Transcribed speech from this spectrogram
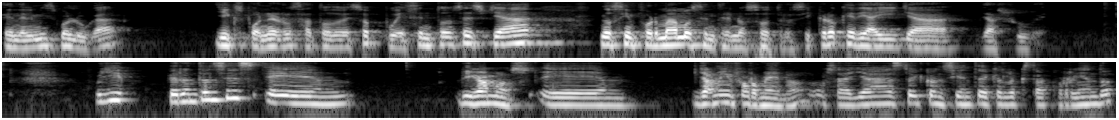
en el mismo lugar y exponerlos a todo eso, pues entonces ya nos informamos entre nosotros y creo que de ahí ya, ya sube. Oye, pero entonces, em, digamos, em, ya me informé, ¿no? O sea, ya estoy consciente de qué es lo que está ocurriendo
